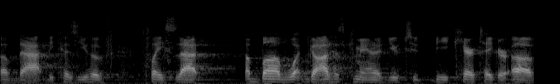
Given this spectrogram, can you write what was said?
of that because you have placed that above what God has commanded you to be caretaker of.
